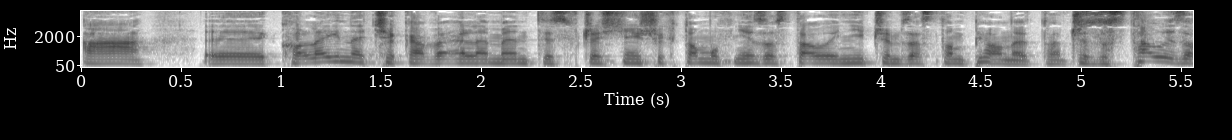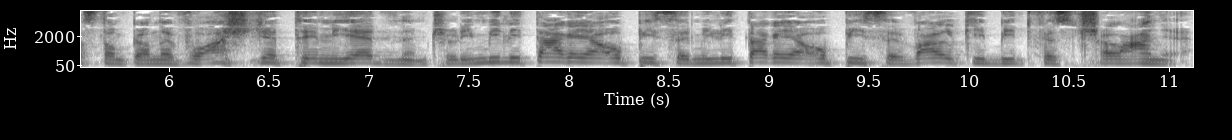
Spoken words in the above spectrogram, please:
a y, kolejne ciekawe elementy z wcześniejszych tomów nie zostały niczym zastąpione, to znaczy zostały zastąpione właśnie tym jednym, czyli militaria opisy, militaria opisy, walki, bitwy, strzelanie.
